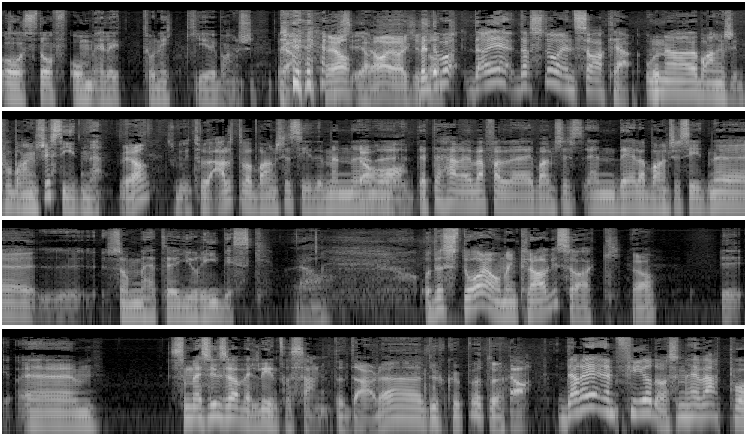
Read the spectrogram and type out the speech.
og stoff om elektronikkbransjen. Ja, ja, ja, ikke Men det sant. var, der, er, der står en sak her under bransje, på bransjesidene. ja. Skulle tro alt var bransjeside, men eh, Ja. dette her er i hvert fall bransjes- en del av bransjesidene uh, som heter juridisk. Ja. Og det står der om en klagesak ja. Uh, som jeg syns var veldig interessant. Det er der det dukker opp, vet du. Ja, Der er en fyr da som har vært på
